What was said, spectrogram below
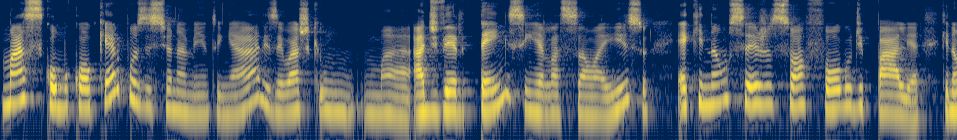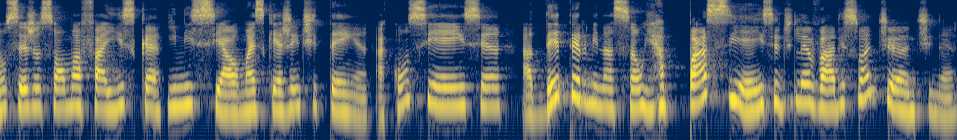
Mas, como qualquer posicionamento em Ares, eu acho que um, uma advertência em relação a isso é que não seja só fogo de palha, que não seja só uma faísca inicial, mas que a gente tenha a consciência, a determinação e a paciência de levar isso adiante, né?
